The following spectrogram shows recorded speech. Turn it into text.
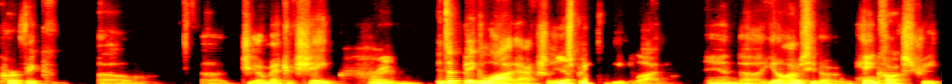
perfect um, uh, geometric shape. Right. It's a big lot, actually. Yeah. It's pretty deep lot. And uh, you know, obviously, the Hancock Street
